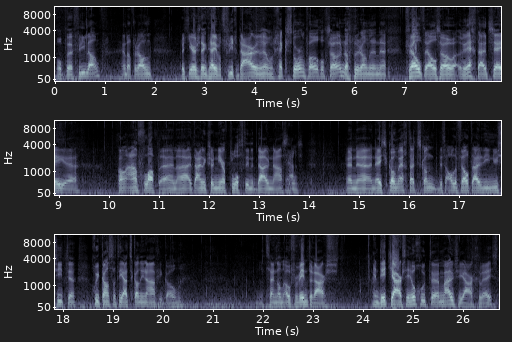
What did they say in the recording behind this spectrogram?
Op eh, Vlieland. En dat er dan, dat je eerst denkt, hé, hey, wat vliegt daar? Een helemaal gekke stormvogel of zo. En dat er dan een eh, velduil zo recht uit zee eh, kwam aanflappen. En eh, uiteindelijk zo neerploft in het duin naast Ja. ons. En eh, nee, ze komen echt uit Scan- Dus alle velduilen die je nu ziet, eh goede kans dat die uit Scandinavië komen. Dat zijn dan overwinteraars. En dit jaar is een heel goed eh, muizenjaar geweest.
